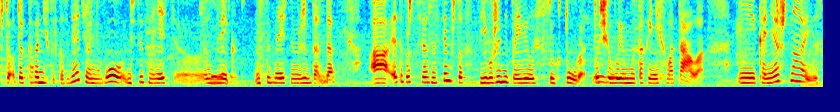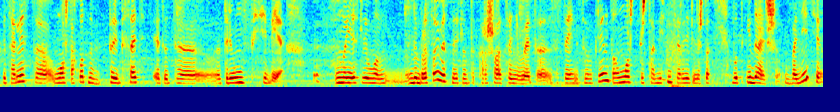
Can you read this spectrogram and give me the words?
что только от одних только занятий у него действительно есть э, сдвиг, действительно есть результат, да. А это просто связано с тем, что в его жизни появилась структура, то, чего ему так и не хватало. И, конечно, специалист э, может охотно приписать этот э, триумф себе. Но если он добросовестный, если он так хорошо оценивает э, состояние своего клиента, он может просто объяснить родителям, что вот и дальше вводите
